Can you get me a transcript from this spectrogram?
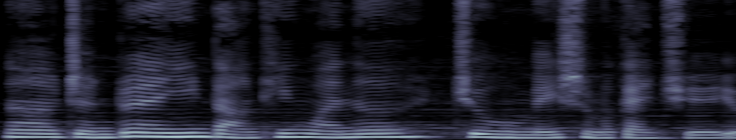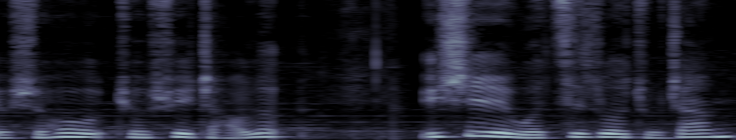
那整段音档听完呢，就没什么感觉，有时候就睡着了。于是我自作主张，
